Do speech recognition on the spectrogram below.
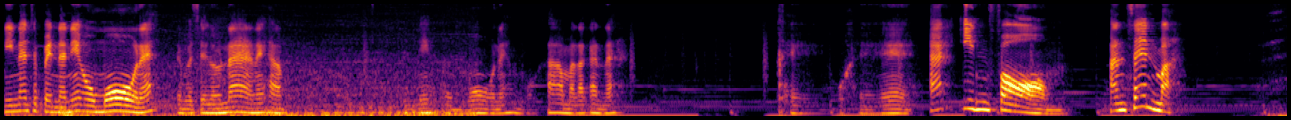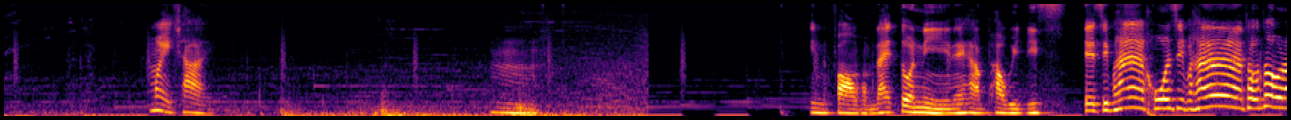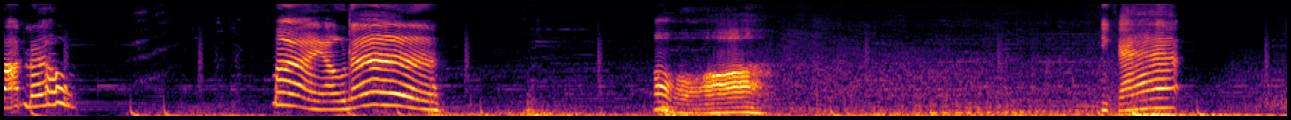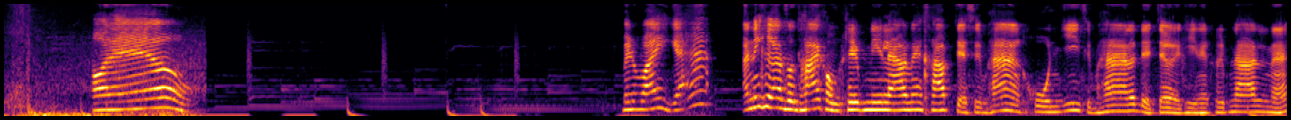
นี่น่าจะเป็นด a น i e l โอโมนะเป็นบาร์เซโลนานะครับด a น i e l โอโมนะผมขอข้ามมาแล้วกันนะ โอเค โอเคแพ็คอินฟอร์มอันเส้นมา ไม่ใช่ อินฟอร์มผมได้ตัวนี้นะครับพาวิดิส75คูณ15โทท l รัดแล้ว ไม่เอานะอ๋ออีกแล้วพอแล้ว เป็นไว้อีกแล้ว อันนี้คืออันสุดท้ายของคลิปนี้แล้วนะครับ 75 คูณ 25 แล้วเดี๋ยวเจออีกทีในคลิปหน้าเลยนะ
